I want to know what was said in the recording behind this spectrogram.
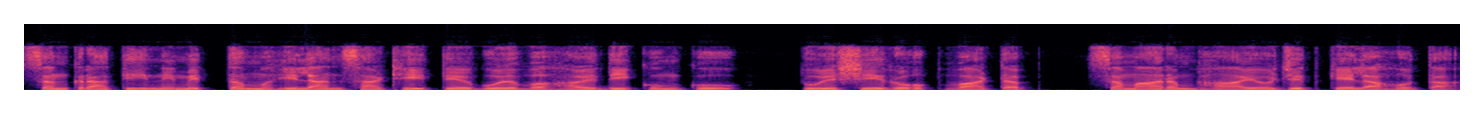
संक्रांती निमित्त महिलांसाठी तिळगुळ व हळदी कुंकू तुळशी रोप वाटप समारंभ आयोजित केला होता.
